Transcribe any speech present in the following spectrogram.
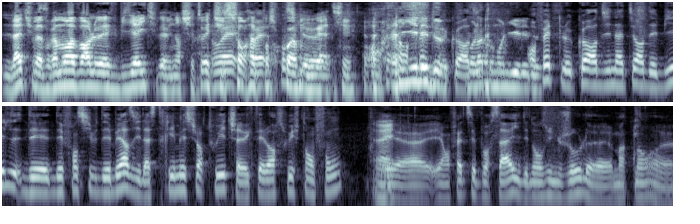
Là, tu vas vraiment avoir le FBI qui va venir chez toi et tu Ouais, sauras ouais, pourquoi, mon gars. tu- En fait, les deux. le coordi- Voilà comment lier les En deux. fait, le coordinateur des Bills, des défensifs des Bears, il a streamé sur Twitch avec Taylor Swift en fond. Ouais. Et, euh, et en fait, c'est pour ça, il est dans une geôle euh, maintenant. euh,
